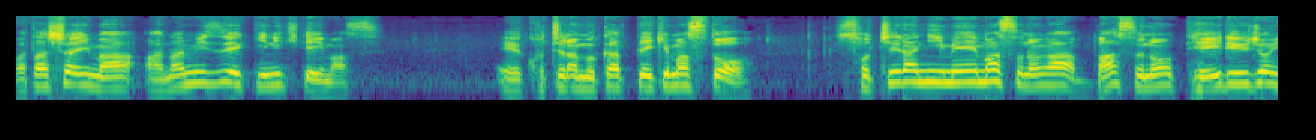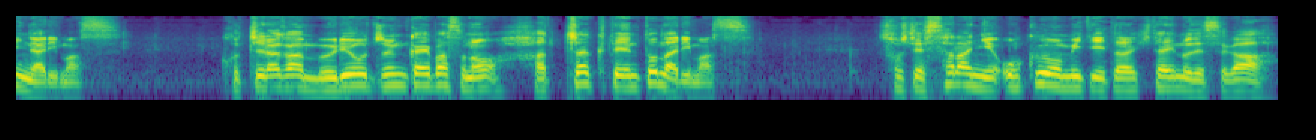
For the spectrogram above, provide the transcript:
私は今、穴水駅に来ています。え、こちら向かっていきますと、そちらに見えますのがバスの停留所になります。こちらが無料巡回バスの発着点となります。そしてさらに奥を見ていただきたいのですが、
